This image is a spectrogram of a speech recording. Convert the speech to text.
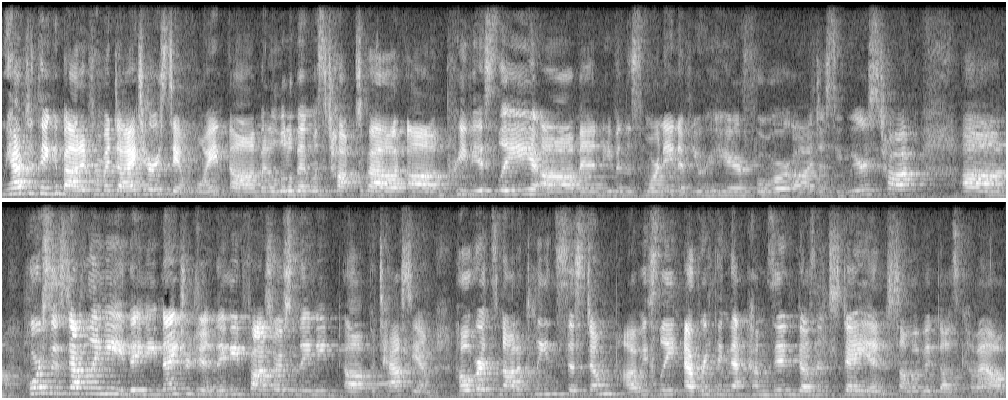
we have to think about it from a dietary standpoint, um, and a little bit was talked about um, previously, um, and even this morning if you were here for uh, Jesse Weir's talk. Um, horses definitely need, they need nitrogen, they need phosphorus, and they need uh, potassium. However, it's not a clean system. Obviously, everything that comes in doesn't stay in. Some of it does come out.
